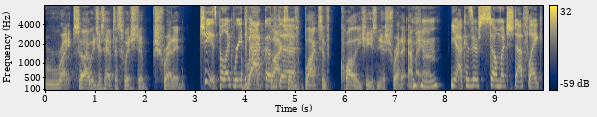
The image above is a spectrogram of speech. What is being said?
Right. So I would just have to switch to shredded Cheese, but like read the block- back of blocks the of blocks of quality cheese and just shred it on my own. Mhm. Yeah, because there's so much stuff like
